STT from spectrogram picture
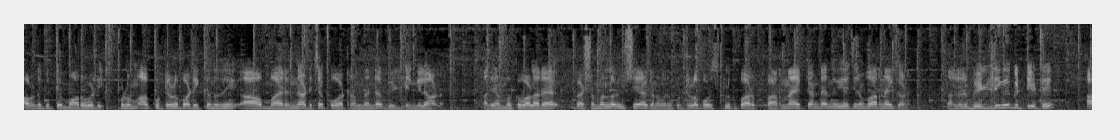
അവിടുന്ന് കിട്ടിയ മറുപടി. ഇപ്പോഴും ആ കുട്ടികൾ പഠിക്കുന്നത് ആ മരുന്ന് അടിച്ച കോട്ടർമന്റെ ബിൽഡിങ്ങിലാണ് അത് നമുക്ക് വളരെ വിഷമമുള്ള വിഷയമാക്കണം. കുട്ടികളെ കോഴ്സുകൾക്ക് പറഞ്ഞയക്കേണ്ടതെന്ന് വിചാരിച്ചാൽ പറഞ്ഞേക്കാണ്. നല്ലൊരു ബിൽഡിംഗ് കിട്ടിയിട്ട് ആ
